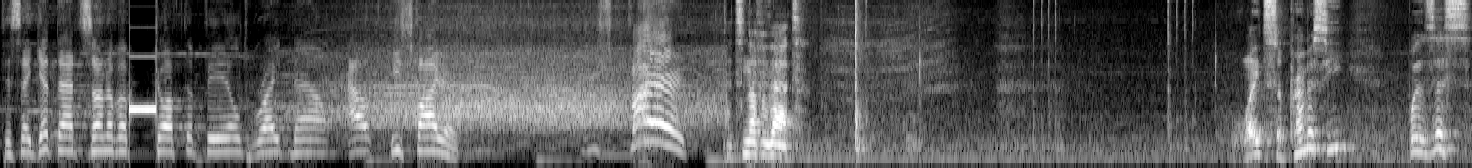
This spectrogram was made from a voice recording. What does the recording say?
to say, get that son of a off the field right now, out, he's fired. Fired! That's enough of that. White supremacy? What is this?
